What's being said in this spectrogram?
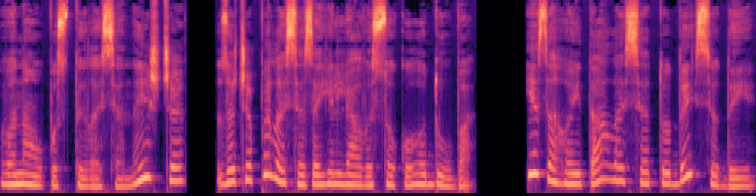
Вона опустилася нижче, зачепилася за гілля високого дуба і загойдалася туди-сюди.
